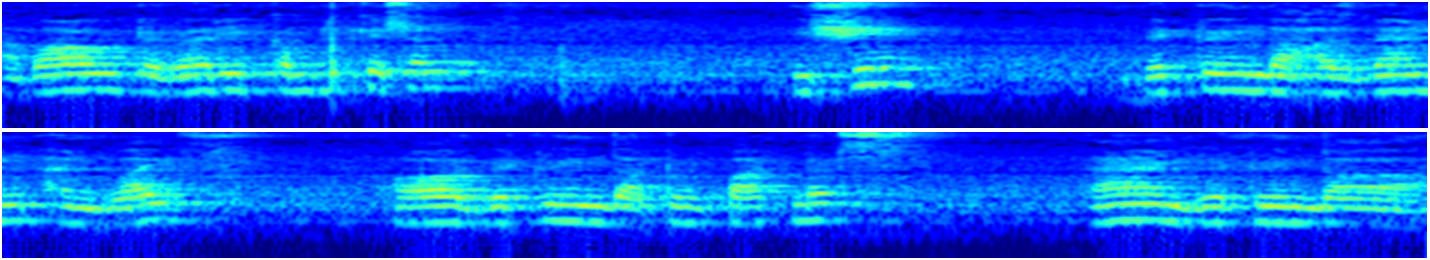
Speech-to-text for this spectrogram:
about a very complication issue between the husband and wife or between the two partners and between the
